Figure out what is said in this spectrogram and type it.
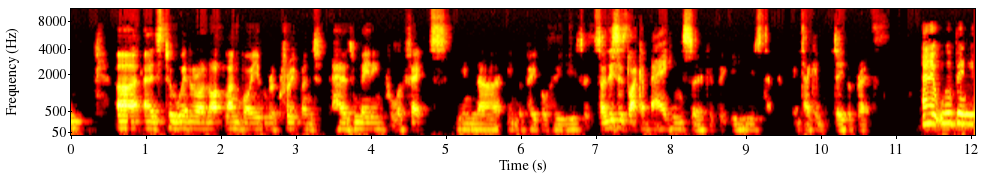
um, uh, as to whether or not lung volume recruitment has meaningful effects in uh, in the people who use it. So this is like a bagging circuit that you use to take a deeper breath. And it will be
